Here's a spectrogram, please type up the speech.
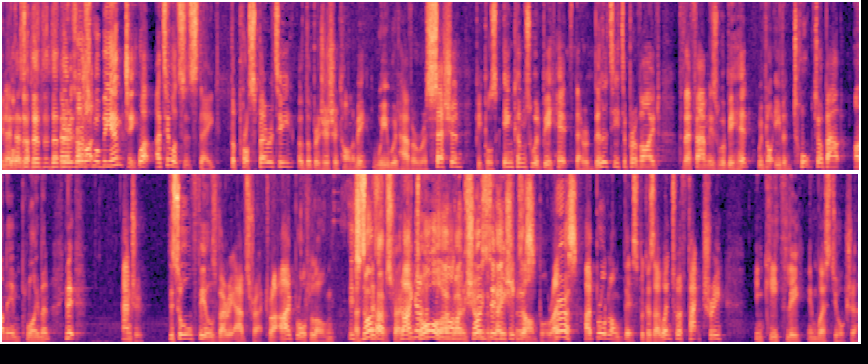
You know, Well, there's the- a, the- the- there a purse lot- will be empty. Well, I tell you what's at stake: the prosperity of the British economy. We would have a recession. People's incomes would be hit. Their ability to provide for their families would be hit. We've not even talked about unemployment. You know, Andrew, this all feels very abstract, right? I brought along. It's not abstract No, I'm at all. I'm- I'm showing a specific pensioner's example, right? purse. I brought along this because I went to a factory in Keighley in West Yorkshire.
